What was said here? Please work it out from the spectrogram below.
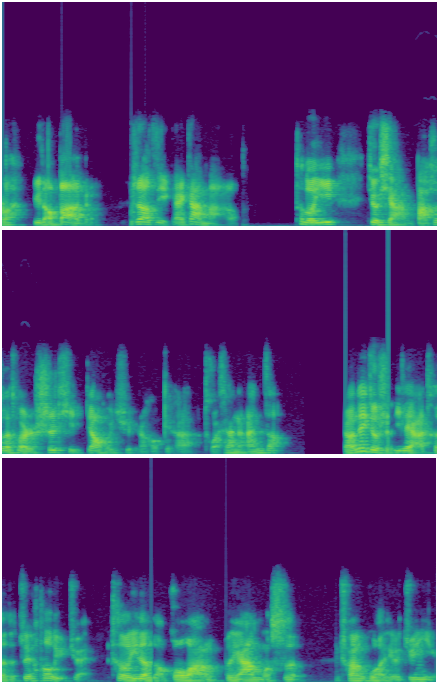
了，遇到 bug，不知道自己该干嘛了。特洛伊就想把赫克托尔的尸体调回去，然后给他妥善的安葬。然后那就是《伊利亚特》的最后一卷，特洛伊的老国王布雷阿摩斯穿过这个军营。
